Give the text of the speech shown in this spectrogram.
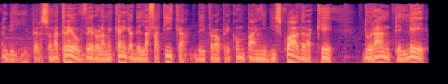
di Persona 3, ovvero la meccanica della fatica dei propri compagni di squadra che durante le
